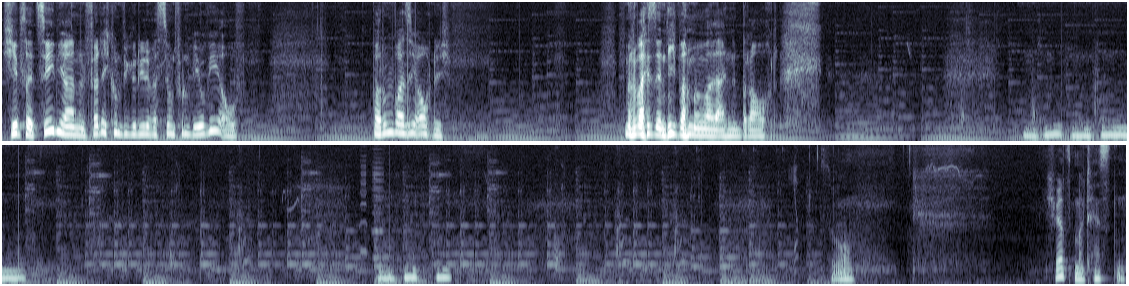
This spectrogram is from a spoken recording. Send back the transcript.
Ich hebe seit 10 Jahren eine fertig konfigurierte Version von WoW auf. Warum weiß ich auch nicht. Man weiß ja nie, wann man mal einen braucht. Werde es mal testen.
